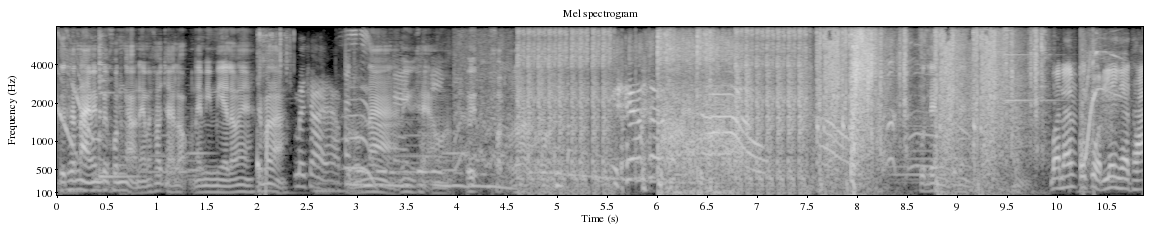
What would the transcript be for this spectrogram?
คือถ้านายไม่เป็นคนเหงาเนี่ยไม่เข้าใจหรอกนายมีเมียแล้วไงใช่ปะล่ะไม่ใช่ครับ หน้าไม่มีใครเอาอะเอ้ยขอโทษครับขอโทษพูดเล่นพูดเล่น วันนั้นไปกดเล่นกับทา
